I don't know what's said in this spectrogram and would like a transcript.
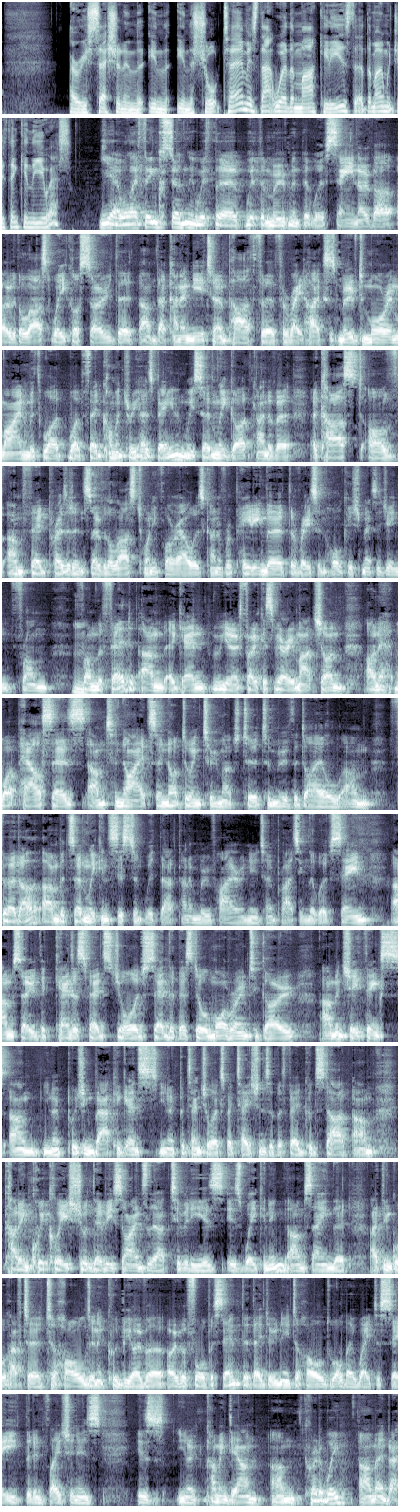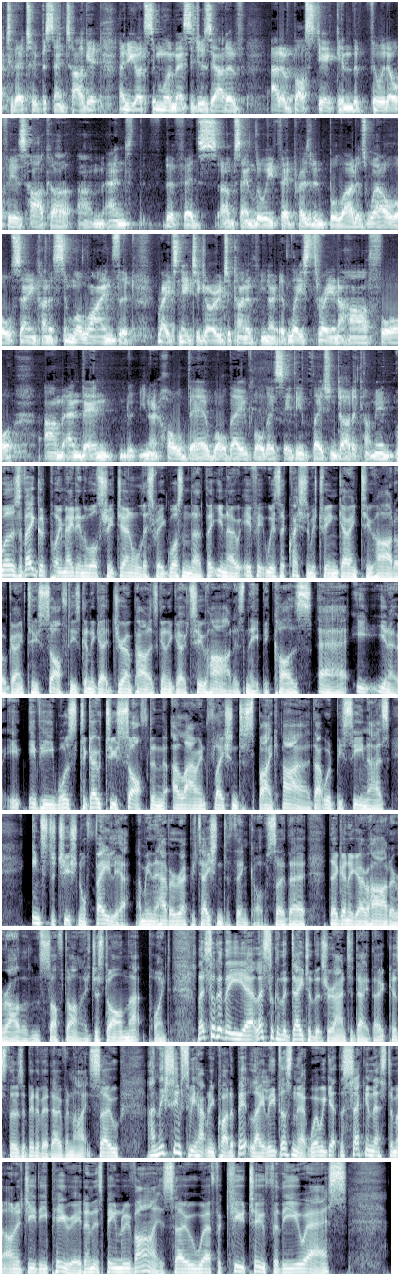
a recession in the in the, in the short term? Is that where the market is at the moment? Do you think in the US? Yeah, well, I think certainly with the with the movement that we've seen over over the last week or so, that um, that kind of near term path for, for rate hikes has moved more in line with what, what Fed commentary has been, and we certainly got kind of a, a cast of um, Fed presidents over the last twenty four hours, kind of repeating the the recent hawkish messaging from mm. from the Fed. Um, again, you know, focus very much on on what Powell says um, tonight, so not doing too much to to move the dial um, further, um, but certainly consistent with that kind of move higher in near term pricing that we've seen. Um, so the Kansas Fed's George said that there's still more room to go, um, and she thinks um, you know pushing back against you know potential expectations that the Fed could start um, cutting quickly should there be signs that activity is is weakening. Um, saying that I think we'll have to to hold, and it could be over over four percent that they do need to hold while they wait to see that inflation is is you know coming down um, credibly um, and back to their two percent target. And you got similar messages out of out of Bostic and the Philadelphia's Harker um, and the Fed's um, St. Louis Fed President Bullard as well, all saying kind of similar lines that rates need to go to kind of you know at least three and a half, four, um, and then you know hold there while they while they see the inflation data come in. Well, there's a very good point made in the Wall Street Journal this week, wasn't there? That you know if it was a question between going too hard or going too soft, he's going to get Jerome Powell is going to go too hard, isn't he? Because uh, he, you know if he was to go too soft and allow inflation to spike higher, that would be seen as institutional failure. I mean, they have a reputation to think of, so they're they're going to go harder rather than soft on it. Just on that point, let's look at the uh, let's look at the data that's around today, though, because there was a bit of it overnight. So, and this seems to be happening quite a bit lately, doesn't it? Where we get the second estimate on a GDP read and it's been revised. So uh, for Q2 for the US.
